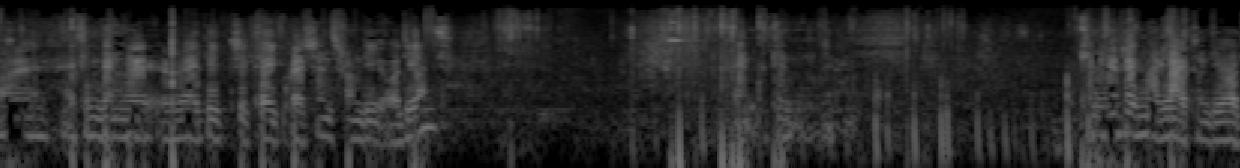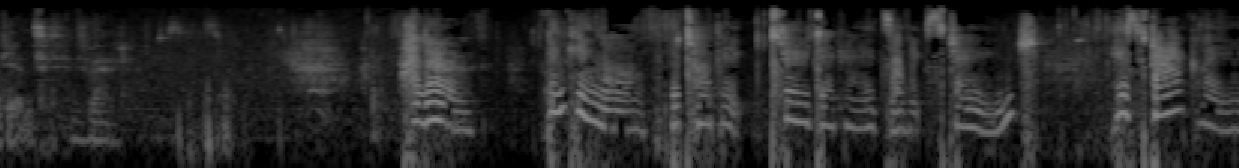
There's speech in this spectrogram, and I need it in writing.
Or I think then we're ready to take questions from the audience. And can, can we have more light on the audience as well? Hello. Thinking of the topic two decades of exchange, historically,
